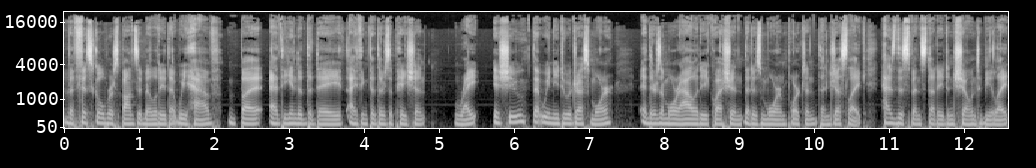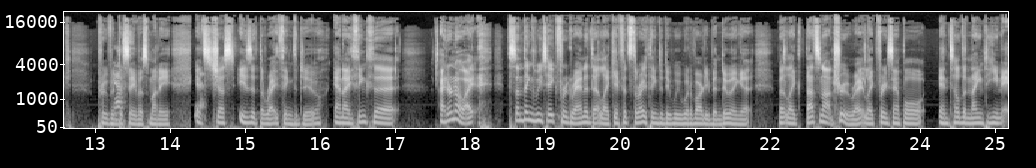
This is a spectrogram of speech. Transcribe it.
the fiscal responsibility that we have, but at the end of the day, I think that there's a patient right issue that we need to address more. And there's a morality question that is more important than just like, has this been studied and shown to be like proven Yeah. to save us money? It's just, is it the right thing to do? And I think that I don't know. I some things we take for granted that like if it's the right thing to do, we would have already been doing it. But like that's not true, right? Like for example, until the 19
